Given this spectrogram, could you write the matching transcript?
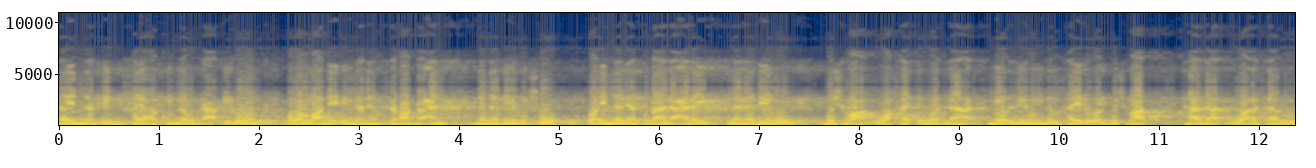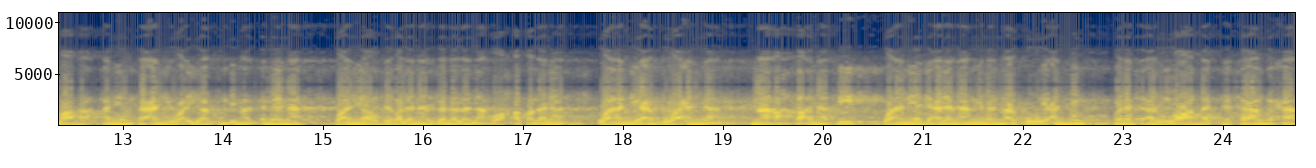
فإن فيه خيركم لو تعقلون ووالله إن الانصراف عنه لنذير سوء وإن الإقبال عليه لنذير بشرى ولا مؤذن بالخير والبشرى. هذا وأسأل الله أن ينفعني وإياكم بما سمعنا. وأن يغفر لنا زللنا وخطلنا وأن يعفو عنا ما أخطأنا فيه وأن يجعلنا من المعفو عنهم. ونسأل الله التسامح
